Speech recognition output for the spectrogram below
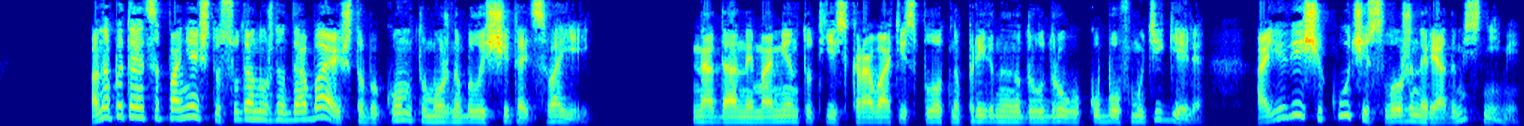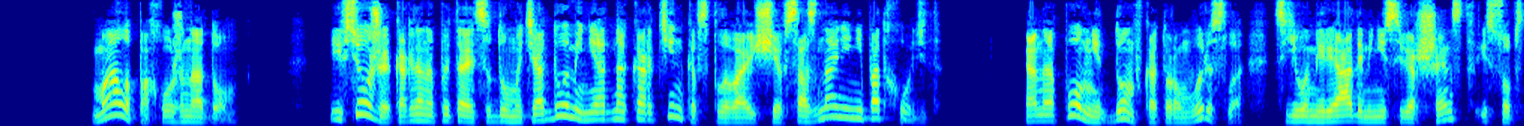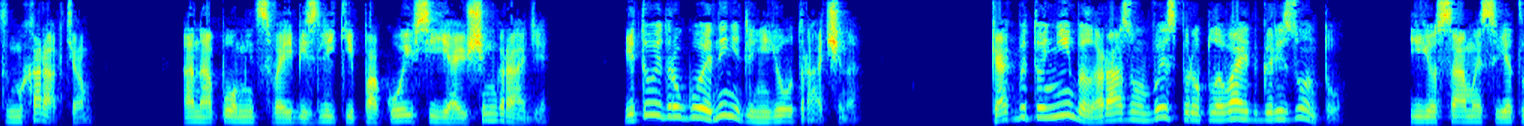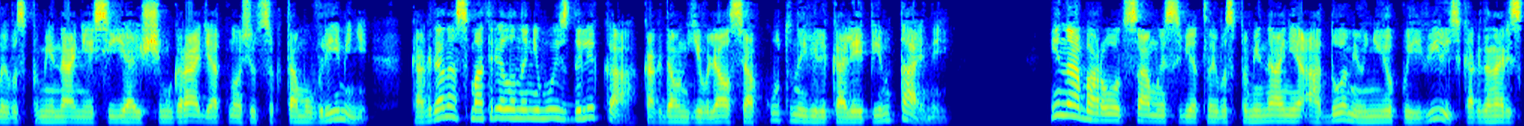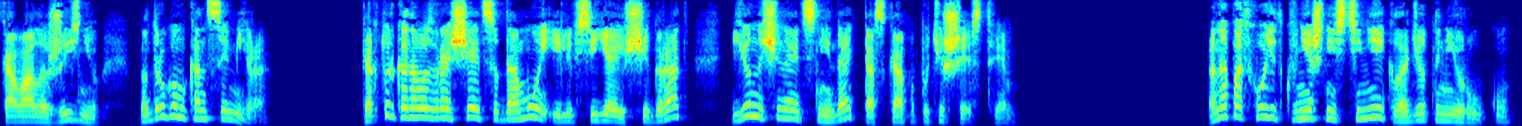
Она пытается понять, что сюда нужно добавить, чтобы комнату можно было считать своей. На данный момент тут есть кровать из плотно пригнанных друг к другу кубов мутигеля, а ее вещи кучей сложены рядом с ними. Мало похоже на дом. И все же, когда она пытается думать о доме, ни одна картинка, всплывающая в сознании, не подходит. Она помнит дом, в котором выросла, с его мириадами несовершенств и собственным характером. Она помнит свои безликие покои в Сияющем Граде. И то, и другое ныне для нее утрачено. Как бы то ни было, разум Веспер уплывает к горизонту. Ее самые светлые воспоминания о Сияющем Граде относятся к тому времени, когда она смотрела на него издалека, когда он являлся окутанный великолепием тайной. И наоборот, самые светлые воспоминания о доме у нее появились, когда она рисковала жизнью на другом конце мира. Как только она возвращается домой или в Сияющий Град, ее начинает снедать тоска по путешествиям. Она подходит к внешней стене и кладет на нее руку.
